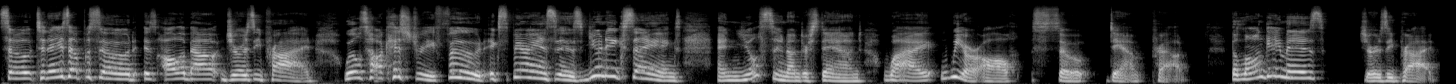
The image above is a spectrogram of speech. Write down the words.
So, today's episode is all about Jersey pride. We'll talk history, food, experiences, unique sayings, and you'll soon understand why we are all so damn proud. The long game is Jersey pride.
